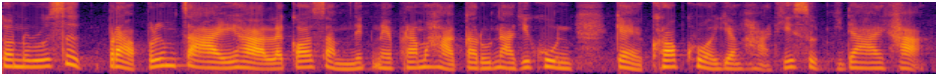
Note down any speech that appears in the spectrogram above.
ตนรู้สึกปราบปลื้มใจค่ะ และก็สำนึกในพระมหากรุณาธิคุณ แก่ครอบครัวยังหาที่สุดมิได้ค่ะ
